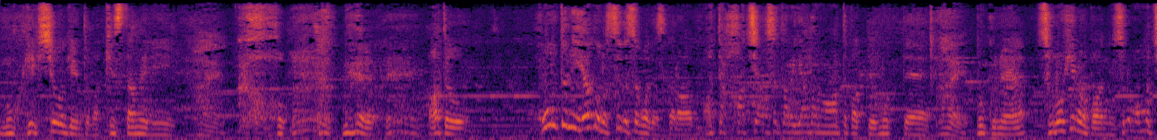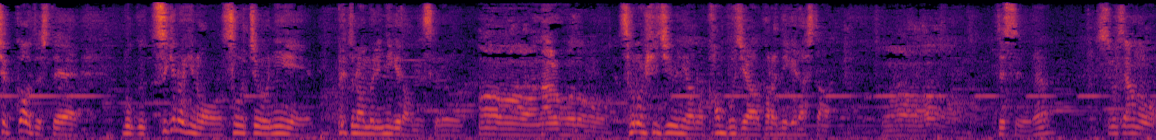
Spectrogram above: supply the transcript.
目撃証言とか消すためにはい。こうねあと本当に宿のすぐそばですからまた鉢合わせたら嫌だなとかって思ってはい。僕ねその日の晩にそのままチェックアウトして僕次の日の早朝にベトナムに逃げたんですけどああなるほど。その日中にあのカンボジアから逃げ出した。あですよね。あすみませんあの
